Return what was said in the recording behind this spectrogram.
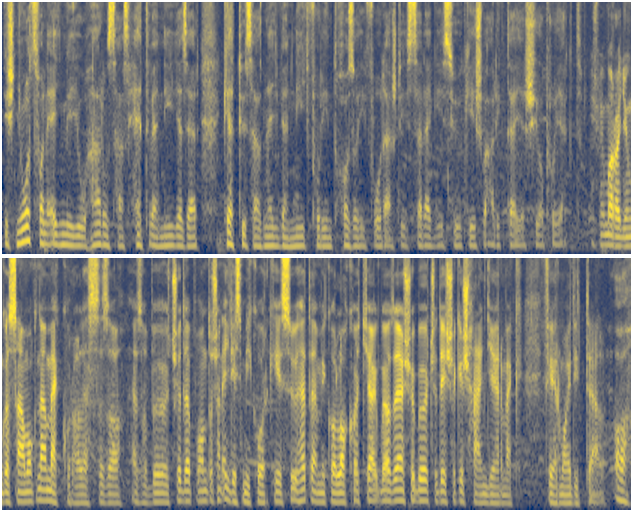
és 81 millió 374 244 forint hazai forrás részsel egészül ki, és válik teljesül a projekt. És még maradjunk a számoknál, mekkora lesz ez a, ez a bölcsöde pontosan? Egyrészt mikor készülhet el, mikor lakhatják be az első bölcsödések, és hány gyermek fér majd itt el? A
